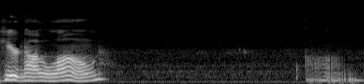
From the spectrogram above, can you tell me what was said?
you're not alone. Um,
